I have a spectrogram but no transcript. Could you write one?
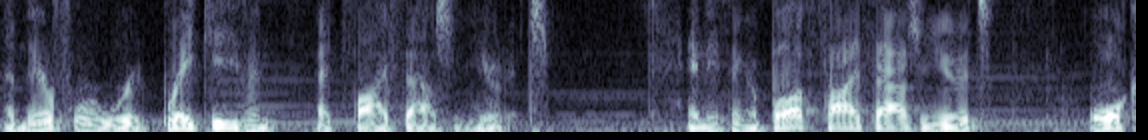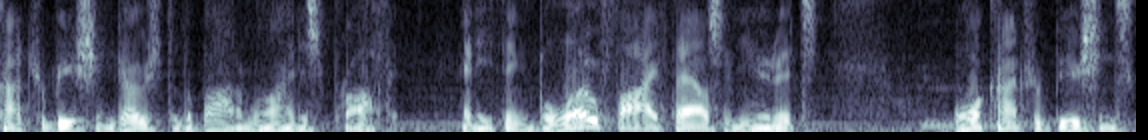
and therefore we're at break even at 5,000 units. Anything above 5,000 units, all contribution goes to the bottom line as profit. Anything below 5,000 units, all contributions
